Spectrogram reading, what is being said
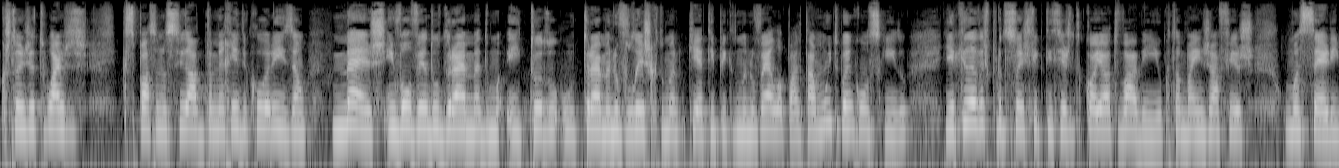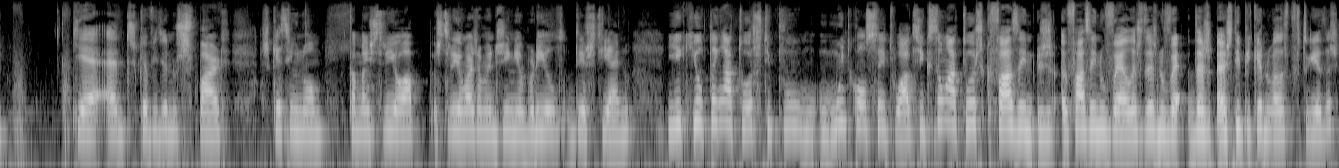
questões atuais que se passam na sociedade, também ridicularizam, mas envolvendo o drama uma, e todo o trama novelesco uma, que é típico de uma novela, pá, está muito bem conseguido. E aquilo é das produções fictícias de Coyote Vadio, que também já fez uma série que é Antes que a Vida nos Separe, acho que é assim o nome, também estreou, estreou mais ou menos em abril deste ano. E aquilo tem atores, tipo, muito conceituados e que são atores que fazem, fazem novelas, das, nove das as típicas novelas portuguesas,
